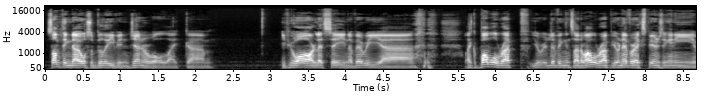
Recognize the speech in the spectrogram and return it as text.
something that I also believe in general, like um, if you are, let's say, in a very uh, like a bubble wrap, you're living inside a bubble wrap, you're never experiencing any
